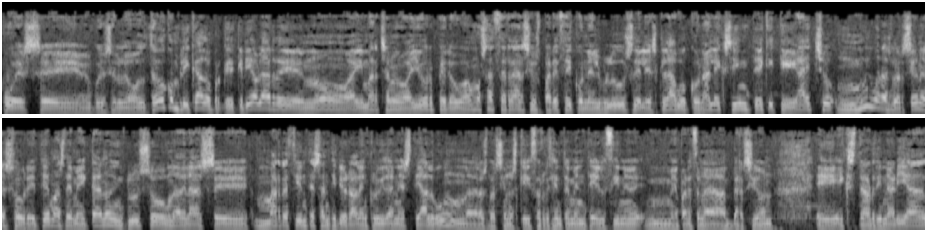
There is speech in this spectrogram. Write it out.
Pues, eh, pues lo tengo complicado porque quería hablar de No hay marcha en Nueva York, pero vamos a cerrar, si os parece, con el blues del esclavo, con Alex Intec, que ha hecho muy buenas versiones sobre temas de Mecano, incluso una de las eh, más recientes anterior a la incluida en este álbum, una de las versiones que hizo recientemente el cine, me parece una versión eh, extraordinaria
